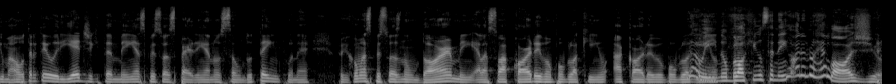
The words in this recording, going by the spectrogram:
E uma outra teoria é de que também as pessoas perdem a noção do tempo, né? Porque como as pessoas não dormem, elas só acordam e vão pro bloquinho, acordam e vão pro bloquinho. Não, e no bloquinho você nem olha no relógio.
